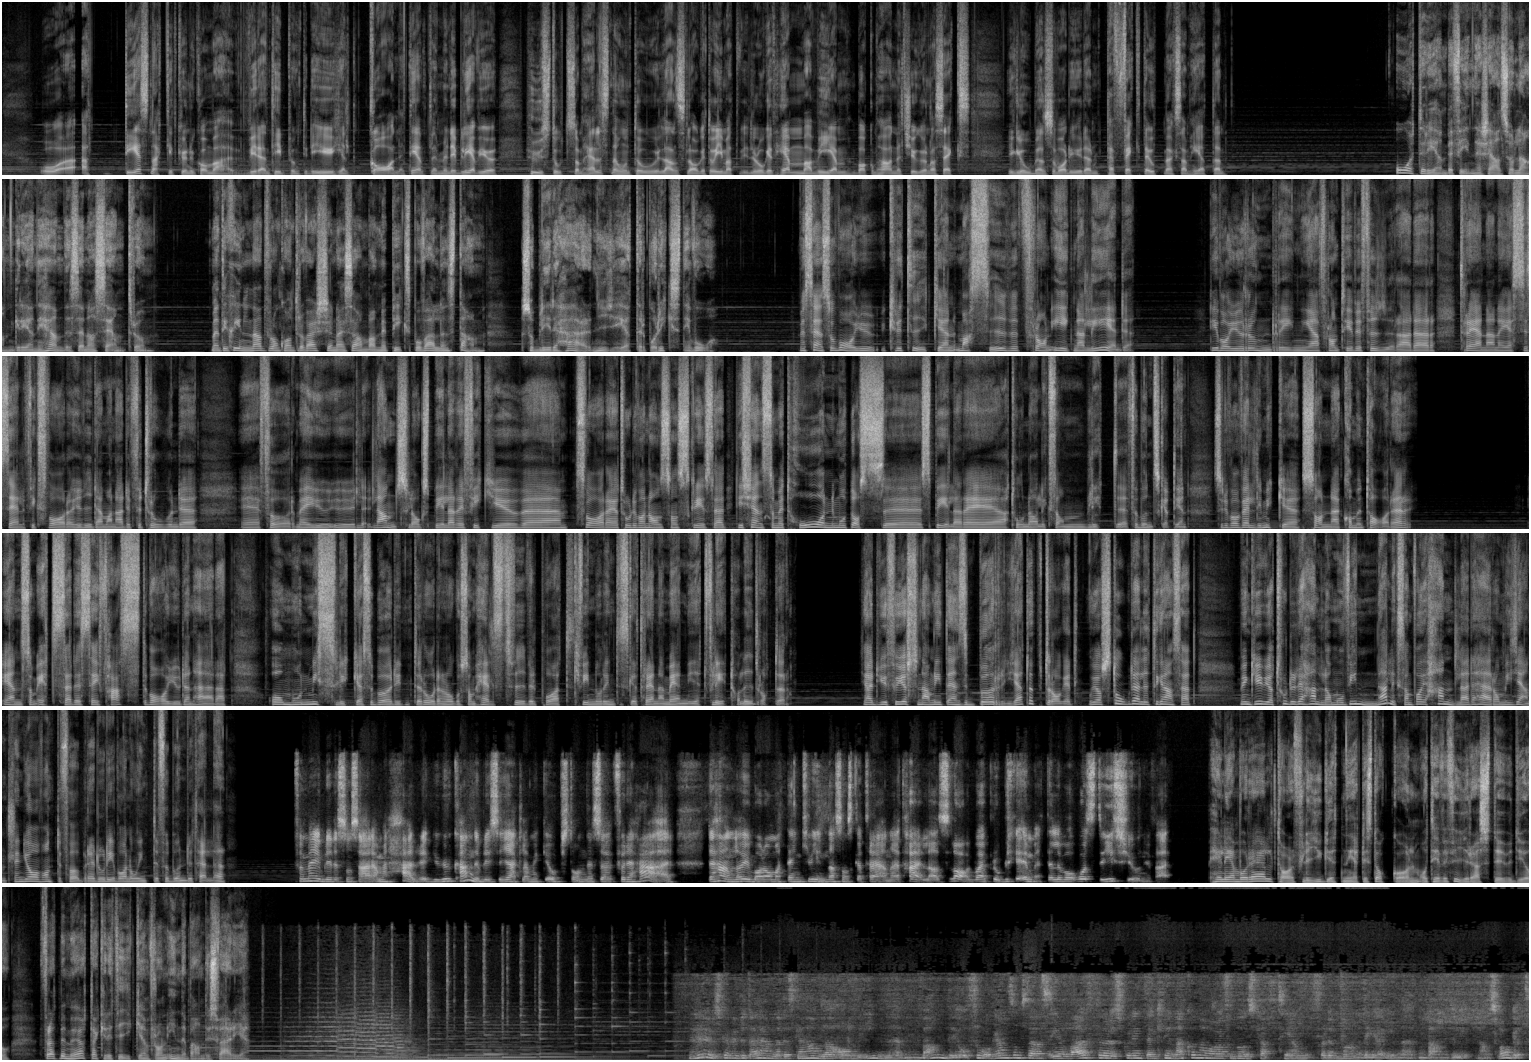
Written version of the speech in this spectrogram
Och att det snacket kunde komma vid den tidpunkten, det är ju helt galet egentligen. Men det blev ju hur stort som helst när hon tog landslaget. Och i och med att det låg ett hemma-VM bakom hörnet 2006 i Globen så var det ju den perfekta uppmärksamheten. Återigen befinner sig alltså Landgren i händelsernas centrum. Men till skillnad från kontroverserna i samband med Pixbo Wallenstam så blir det här nyheter på riksnivå. Men sen så var ju kritiken massiv från egna led. Det var ju rundringningar från TV4 där tränarna i SSL fick svara huruvida man hade förtroende Eh, för mig. Landslagsspelare fick ju eh, svara. Jag tror det var någon som skrev så här. Det känns som ett hån mot oss eh, spelare att hon har liksom blivit förbundskapten. Så det var väldigt mycket sådana kommentarer. En som etsade sig fast var ju den här att om hon misslyckas så bör det inte råda något som helst tvivel på att kvinnor inte ska träna män i ett flertal idrotter. Jag hade ju för jösse namn inte ens börjat uppdraget och jag stod där lite grann så att men gud, jag trodde det handlade om att vinna. Liksom. Vad handlar det här om egentligen? Jag var inte förberedd och det var nog inte förbundet heller. För mig blir det som så här, men herregud, hur kan det bli så jäkla mycket uppståndelse för det här? Det handlar ju bara om att det är en kvinna som ska träna ett herrlandslag. Vad är problemet? Eller what's the issue ungefär? Helene Vorell tar flyget ner till Stockholm och TV4s studio för att bemöta kritiken från innebandy-Sverige. Nu ska vi byta ämne. Det ska handla om innebandy. Och frågan som ställs är varför skulle inte en kvinna kunna vara förbundskapten för det manliga innebandylandslaget?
